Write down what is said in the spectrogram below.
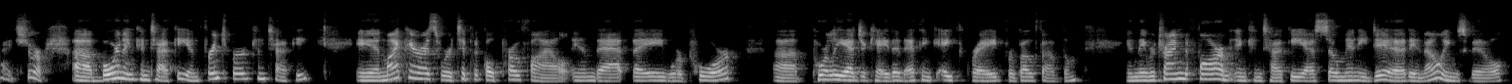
Right, sure. Uh, born in Kentucky, in Frenchburg, Kentucky. And my parents were a typical profile in that they were poor, uh, poorly educated, I think eighth grade for both of them. And they were trying to farm in Kentucky, as so many did in Owingsville,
